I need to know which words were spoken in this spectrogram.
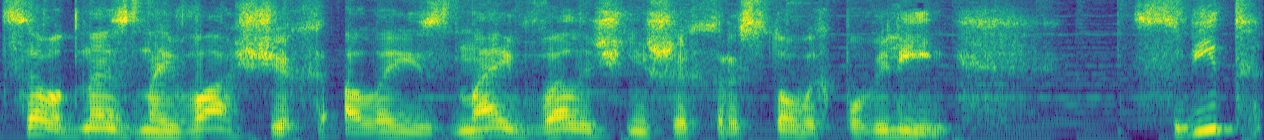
Це одне з найважчих, але й з найвеличніших христових повелінь. Світ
